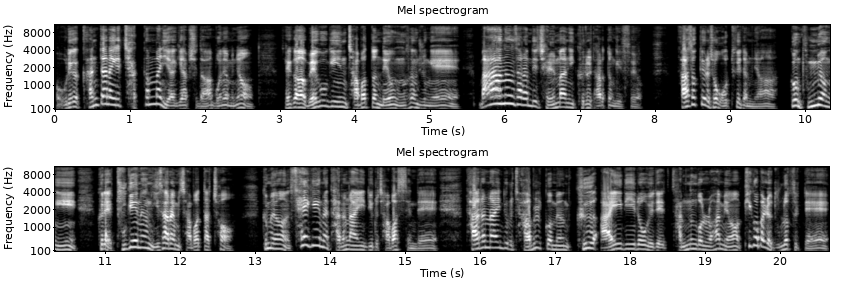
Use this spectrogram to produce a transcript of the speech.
우리가 간단하게 잠깐만 이야기합시다. 뭐냐면요. 제가 외국인 잡았던 내용 영상 중에 많은 사람들이 제일 많이 글을 달았던 게 있어요. 다섯 개를 저거 어떻게 잡냐? 그건 분명히 그래 두 개는 이 사람이 잡았다 쳐. 그러면 세 개는 다른 아이디로 잡았을 텐데 다른 아이디로 잡을 거면 그 아이디로 이제 잡는 걸로 하면 픽업 알려 눌렀을 때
